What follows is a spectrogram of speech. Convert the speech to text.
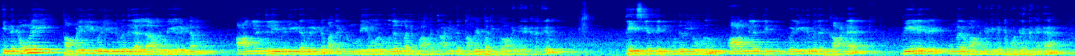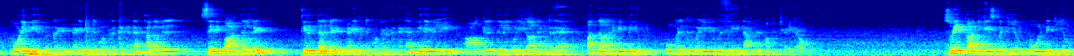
இந்த நூலை தமிழிலே வெளியிடுவது அல்ல அவருடைய எண்ணம். ஆங்கிலத்திலே வெளியிட வேண்டும். அதற்குடைய ஒரு முதல் பதிப்பாகத்தான் இந்த தமிழ் பதிப்பு அமைந்திருக்கிறது. தேசியத்தின் உதவியோடு ஆங்கிலத்தின் வெளியிடுவதற்கான வேலைகள் மும்முரமாக நடைபெற்றுக் கொண்டிருக்கின்றன. மொழிபெயர்ப்புகள் நடைபெற்றுக் கொண்டிருக்கின்றன. தகவல் சரிபார்த்தல்கள் திருத்தல்கள் நடைபெற்றுக் கொண்டிருக்கின்றன. விரைவிலே ஆங்கிலத்திலே வெளியாகின்ற அந்த அறிவிப்பையும் உங்களுக்கு வெளியிடுவதிலே நாங்கள் மகிழ்ச்சி அடைகிறோம். சுரேன் கார்த்திகேசு பற்றியும் நூல் பற்றியும்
